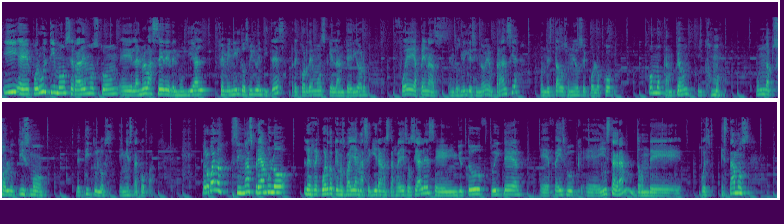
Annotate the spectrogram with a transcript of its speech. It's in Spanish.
Y eh, por último cerraremos con la nueva sede del Mundial Femenil 2023. Recordemos que la anterior fue apenas en 2019 en Francia, donde Estados Unidos se colocó como campeón y como un absolutismo de títulos en esta copa. Pero bueno, sin más preámbulo, les recuerdo que nos vayan a seguir a nuestras redes sociales en YouTube, Twitter, eh, Facebook, eh, Instagram, donde pues estamos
